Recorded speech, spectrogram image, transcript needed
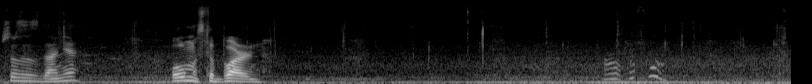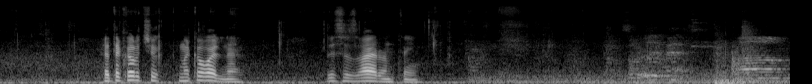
Что за здание? Almost a barn. Это, короче, наковальня. This is iron thing. So really depends. Um,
